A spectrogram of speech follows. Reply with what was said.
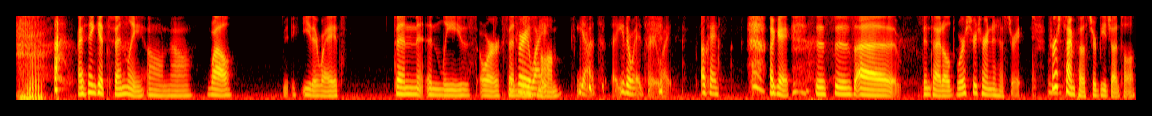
I think it's Finley. Oh no. Well, either way, it's Finn and Lee's or Finley's white. mom. Yeah, it's either way, it's very white. Okay. Okay, this is uh entitled Worst Return in History. First time poster, be gentle.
